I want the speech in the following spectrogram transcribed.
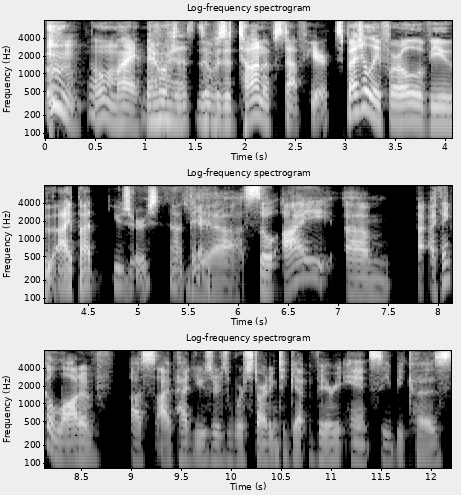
oh my, there was a, there was a ton of stuff here, especially for all of you iPad users out there. Yeah. So I um I I think a lot of us iPad users were starting to get very antsy because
